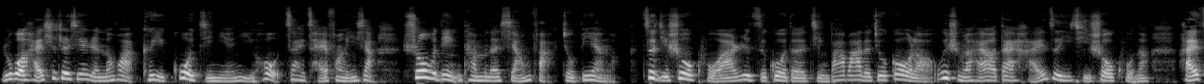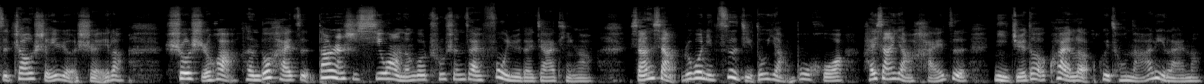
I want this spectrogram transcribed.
如果还是这些人的话，可以过几年以后再采访一下，说不定他们的想法就变了。自己受苦啊，日子过得紧巴巴的就够了，为什么还要带孩子一起受苦呢？孩子招谁惹谁了？说实话，很多孩子当然是希望能够出生在富裕的家庭啊。想想，如果你自己都养不活，还想养孩子，你觉得快乐会从哪里来呢？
